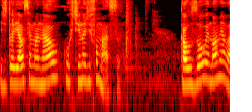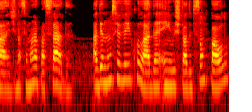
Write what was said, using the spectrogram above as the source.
Editorial semanal Cortina de Fumaça. Causou enorme alarde na semana passada a denúncia veiculada em o estado de São Paulo,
